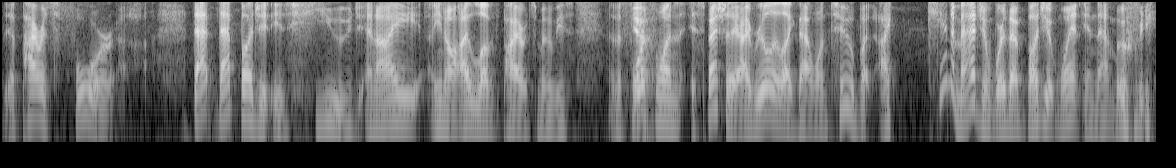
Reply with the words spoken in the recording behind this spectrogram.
the Pirates Four, that that budget is huge and i you know i love pirates movies the fourth Yeah. one especially i really like that one too but i can't imagine where that budget went in that movie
